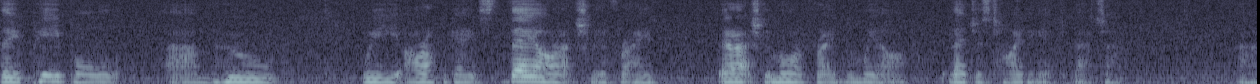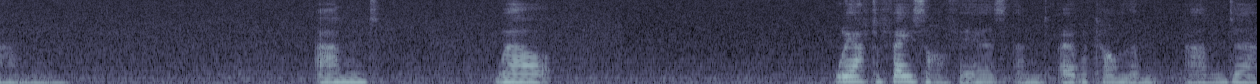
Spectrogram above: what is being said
the people um, who we are up against, they are actually afraid. They're actually more afraid than we are. They're just hiding it better. Um, and, well, we have to face our fears and overcome them. And uh,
